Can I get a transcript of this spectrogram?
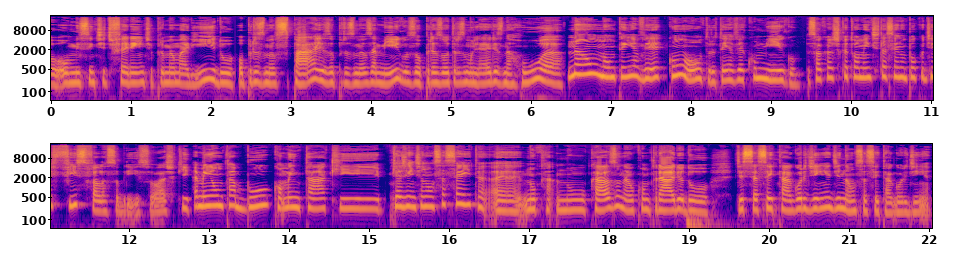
ou me sentir diferente pro meu marido, ou pros meus pais, ou pros meus amigos, ou pras outras mulheres na rua. Não, não tem a ver com o outro, tem a ver comigo. Só que eu acho que atualmente tá sendo um pouco difícil falar sobre isso. Eu acho que é meio um tabu comentar que, que a gente não se aceita. É, no, no caso, né, o contrário do de se aceitar gordinha, de não se aceitar gordinha.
